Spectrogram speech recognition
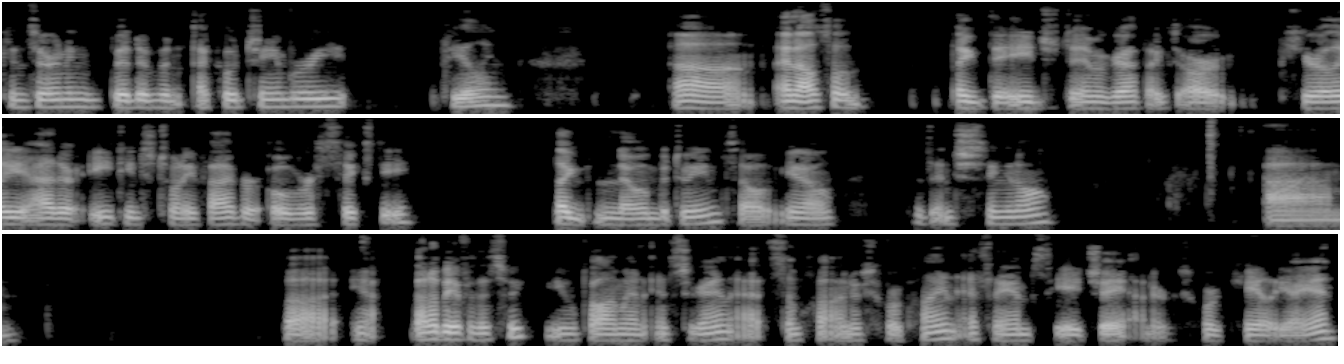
concerning bit of an echo chambery feeling. Um, and also, like the age demographics are purely either 18 to 25 or over 60, like no in between. So you know, it's interesting and all. Um, but yeah, that'll be it for this week. You can follow me on Instagram at Simcha underscore Klein, S A M C H A underscore K L E I N,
